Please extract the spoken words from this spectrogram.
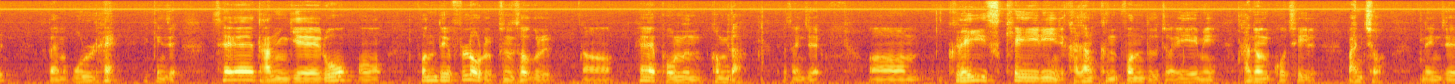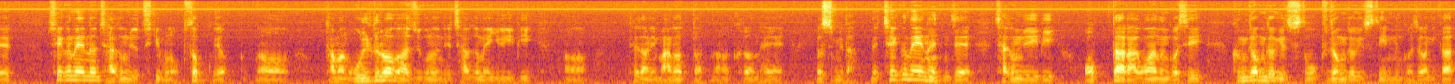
그 다음에 올해 이렇게 이제 세 단계로 어 펀드의 flow를 분석을 어 해보는 겁니다. 그래서 이제 어 Grayscale이 이제 가장 큰 펀드죠. AUM이 단연코 제일 많죠. 근데 이제 최근에는 자금 유출입은 없었고요. 어, 다만 올 들어 가지고는 이제 자금의 유입이 어, 대단히 많았던 어, 그런 해였습니다. 근데 최근에는 이제 자금 유입이 없다라고 하는 것이 긍정적일 수도 부정적일 수도 있는 거죠. 그러니까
